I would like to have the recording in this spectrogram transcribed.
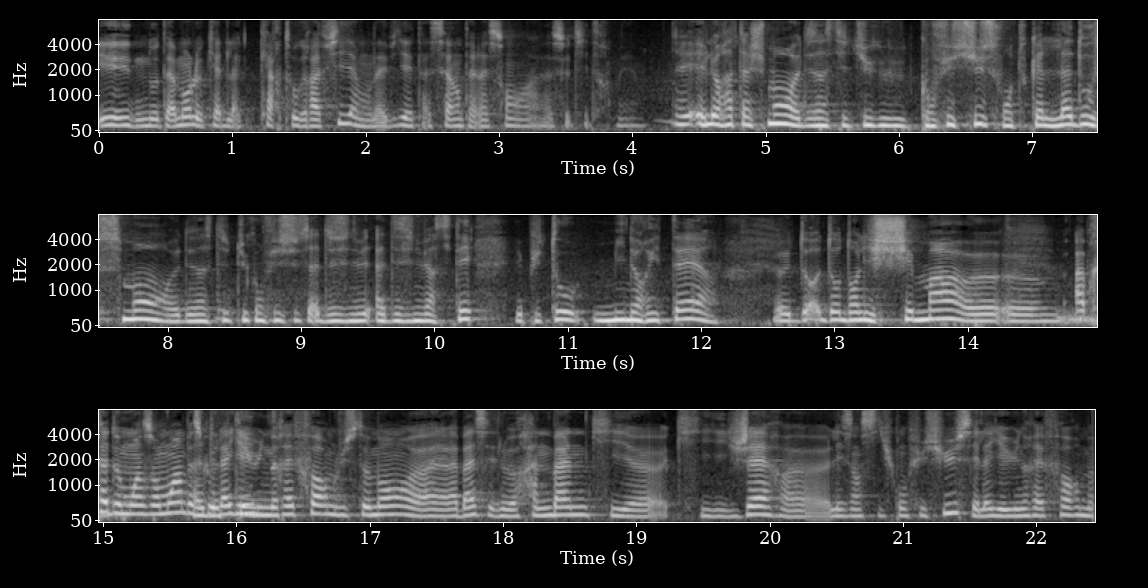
Et notamment le cas de la cartographie, à mon avis, est assez intéressant à ce titre. Mais... Et, le rattachement des instituts Confucius, ou en tout cas l'adossement des instituts Confucius à des universités, est plutôt minoritaire euh, dans, les schémas. Euh, euh, Après, de moins en moins, parce que là, il y a eu une réforme, justement. À la base, c'est le Hanban qui, qui gère les instituts Confucius. Et là, il y a eu une réforme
